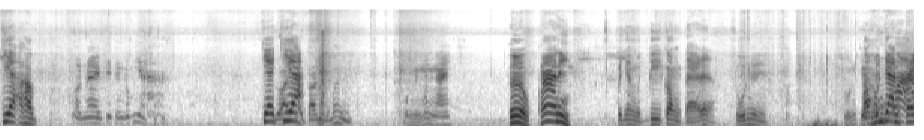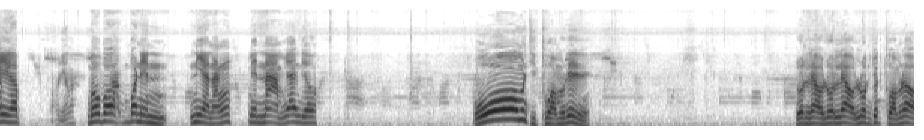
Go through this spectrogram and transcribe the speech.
เจี๊ยครับก่อนแม่คิดถึงก็เมียเจี๊ยเจี๊ยตอนนี้มึงบางหนึ่งมันไง เออห้านี่ เป็นยังตีกล้องแต่เลยศูนย์อยู่นี่ศูนย์เอาเกีวิญญาณไก่ครับเอาคนนี้มาบ่บ่บ่เน้นเนื้อหนัง เน้นน้ำอย่างเดียว โอ้ มันสิท่วมเลยดิล้นแล้วล้นแล้วล้นจนท่วมแล้ว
